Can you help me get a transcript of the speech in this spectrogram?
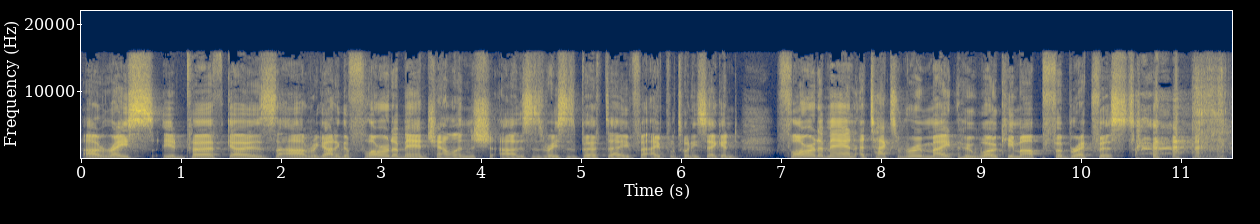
uh, Reese in Perth goes uh, regarding the Florida Man Challenge. Uh, this is Reese's birthday for April twenty second. Florida man attacks roommate who woke him up for breakfast.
